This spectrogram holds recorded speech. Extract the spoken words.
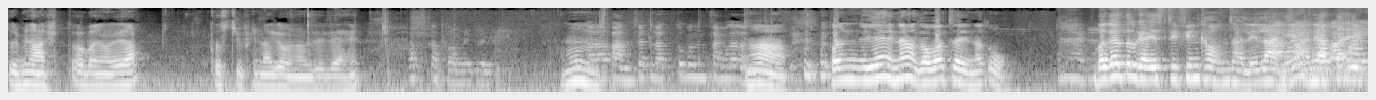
तर मी नाश्ता बनवलेला. तस टिफिनला घेऊन आणलेले आहे. हा. पण हे आहे ना गव्हाचा आहे ना तो. बघा तर गाईस टिफिन खाऊन झालेला आहे आणि आता एक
